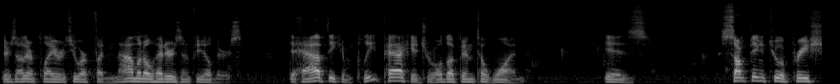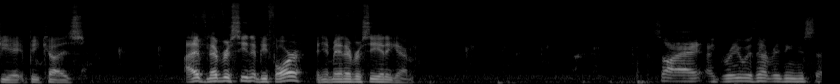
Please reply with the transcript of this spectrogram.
There's other players who are phenomenal hitters and fielders. To have the complete package rolled up into one is something to appreciate because I've never seen it before, and you may never see it again. So I agree with everything you said.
